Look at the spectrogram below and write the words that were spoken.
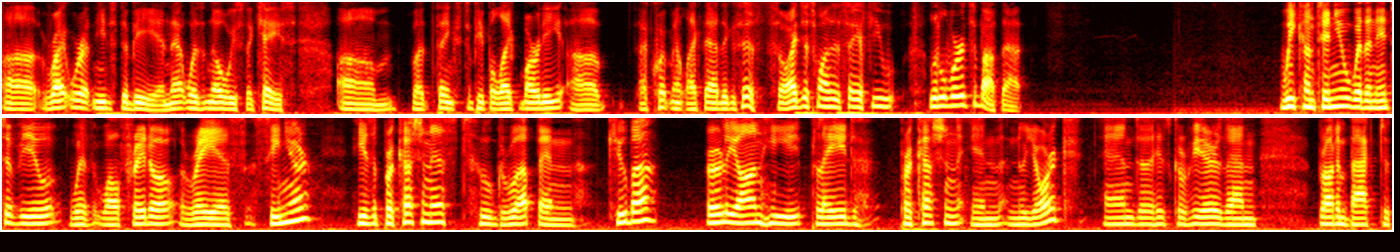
uh, right where it needs to be, and that wasn't always the case. Um, but thanks to people like Marty, uh, equipment like that exists. So I just wanted to say a few little words about that. We continue with an interview with Walfredo Reyes Sr. He's a percussionist who grew up in Cuba early on, he played percussion in New York, and uh, his career then brought him back to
